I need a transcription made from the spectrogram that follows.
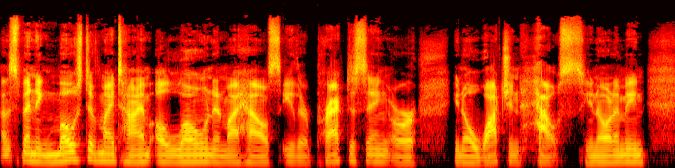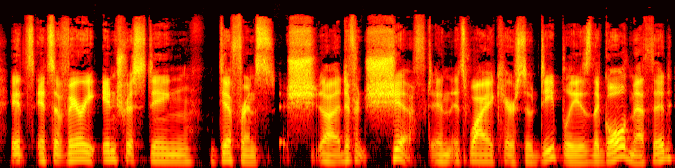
I'm spending most of my time alone in my house, either practicing or, you know, watching house. You know what I mean? It's it's a very interesting difference, sh- uh, different shift, and it's why I care so deeply. Is the gold method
